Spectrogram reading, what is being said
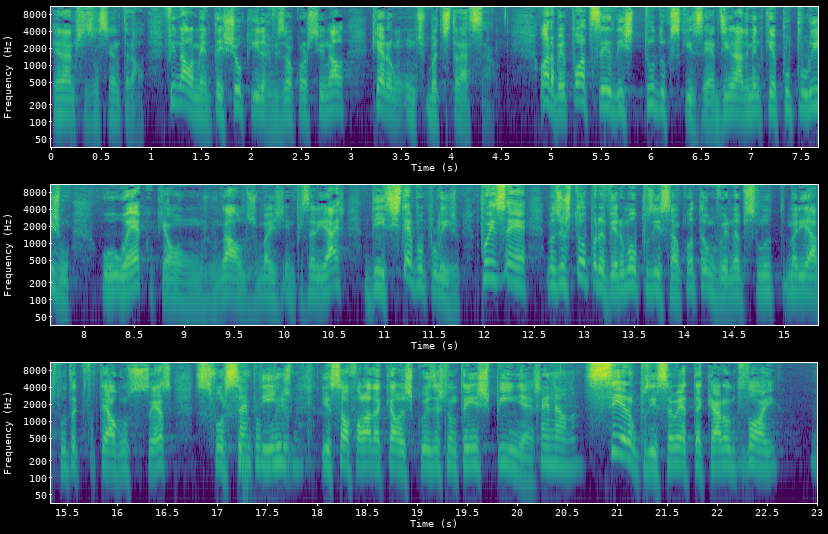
era a administração central. Finalmente deixou cair a revisão constitucional, que era uma distração. Ora bem, pode sair disto tudo o que se quiser, designadamente que é populismo. O ECO, que é um jornal dos meios empresariais, disse isto é populismo. Pois é, mas eu estou para ver uma oposição contra um governo absoluto, de maioria absoluta, que tem algum sucesso se for Sem certinho populismo. e só falar daquelas coisas que não têm espinhas. Não, não? Ser oposição é atacar onde dói. Hum.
